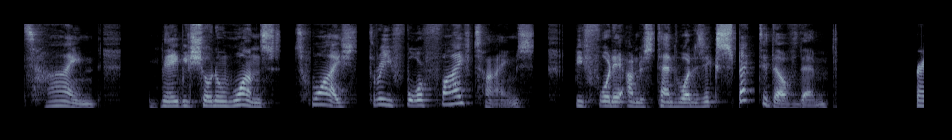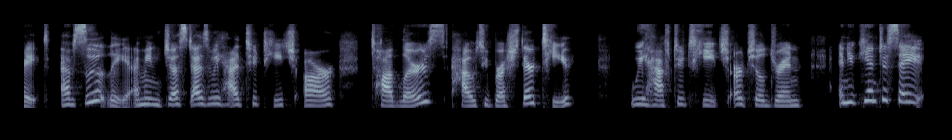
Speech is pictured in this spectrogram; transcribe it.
time. maybe show them once, twice, three, four, five times before they understand what is expected of them. Right. Absolutely. I mean, just as we had to teach our toddlers how to brush their teeth, we have to teach our children. And you can't just say,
